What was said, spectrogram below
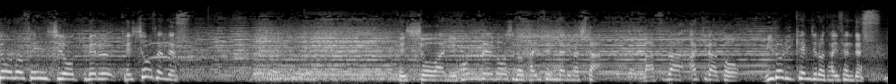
強の選手を決める決勝戦です。決勝は日本勢同士の対戦になりました。松田明と緑健二の対戦です。去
